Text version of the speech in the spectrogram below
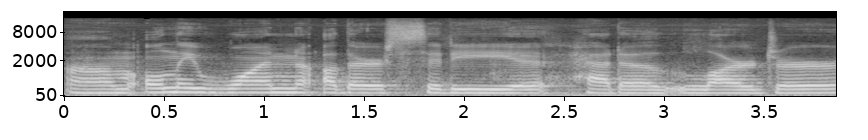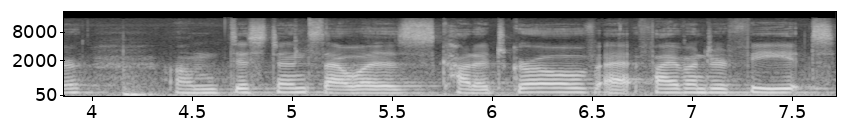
Um, Only one other city had a larger um, distance, that was Cottage Grove at 500 feet.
